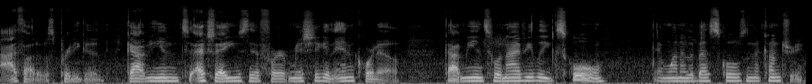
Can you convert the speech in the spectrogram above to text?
I thought it was pretty good. Got me into actually I used it for Michigan and Cornell got me into an Ivy League school and one of the best schools in the country.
